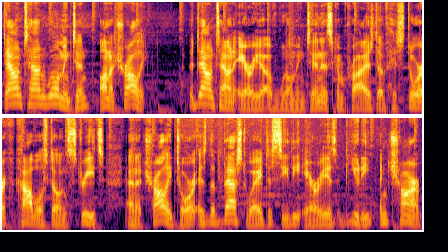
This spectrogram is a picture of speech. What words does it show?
Downtown Wilmington on a trolley. The downtown area of Wilmington is comprised of historic cobblestone streets, and a trolley tour is the best way to see the area's beauty and charm.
